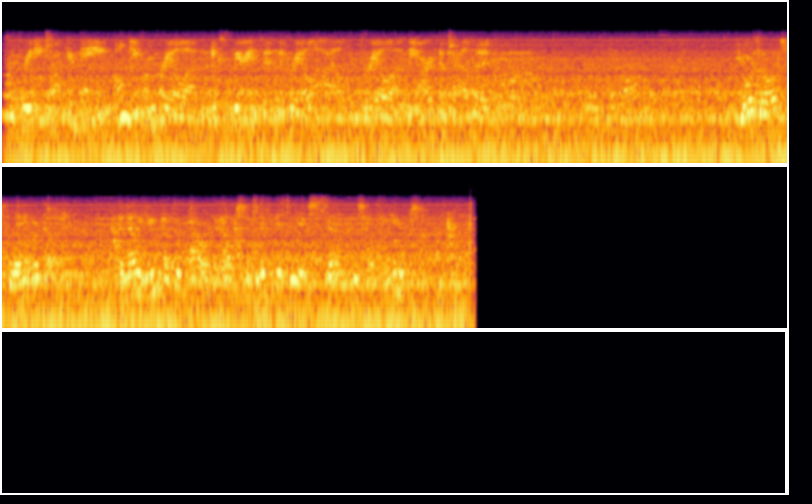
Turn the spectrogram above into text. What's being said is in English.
Or 3D chalk your paint, only from Crayola. Experience it in the Crayola aisle. Crayola, the art of childhood. Your dog's one of a kind. And now you have the power to help significantly extend his healthy years.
